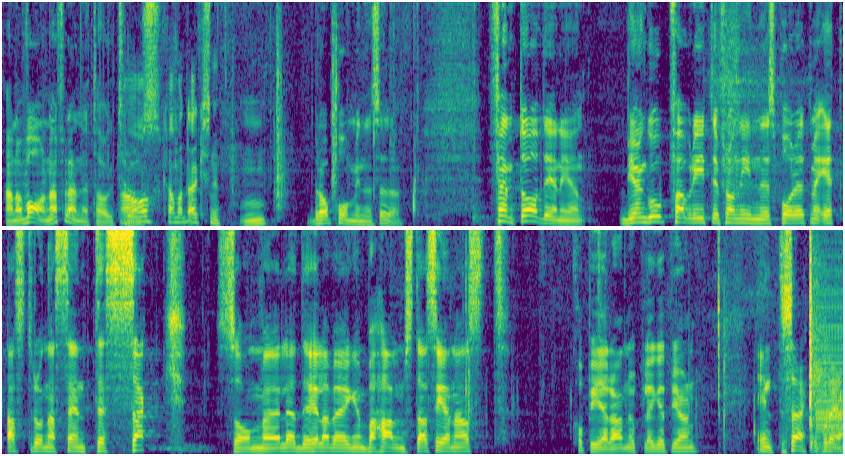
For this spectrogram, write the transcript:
Han har varnat för den ett tag, Ja, Truls. kan vara dags nu. Bra påminnelse. Då. Femte avdelningen. Björn Goop favoriter från innespåret med ett Astronacente Sack som eh, ledde hela vägen på Halmstad senast. Kopierar han upplägget, Björn? Inte säker på det.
